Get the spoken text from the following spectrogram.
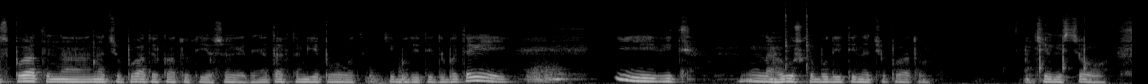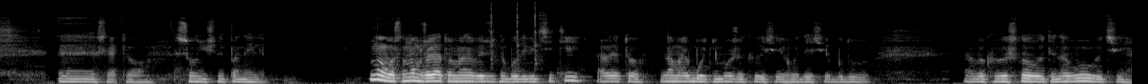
спрати на, на цю прату, яка тут є всередині. А так там є провод, який буде йти до батареї. І від нагрузка буде йти на цю прату через цього е, як його, сонячної панелі. Ну, в основному заряд у мене звісно, буде від сіті, але то на майбутнє, може, колись я його десь я буду використовувати на вулиці.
